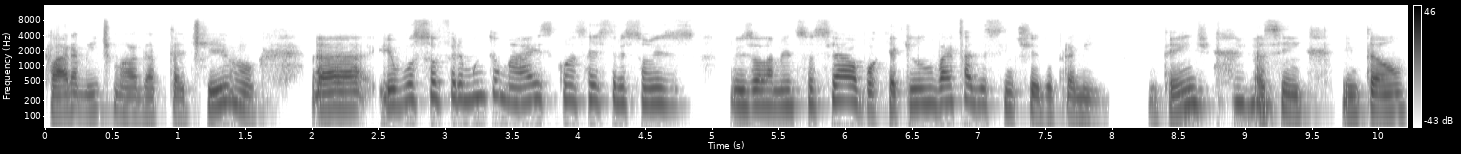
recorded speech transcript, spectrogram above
claramente mal adaptativo, uh, eu vou sofrer muito mais com as restrições no isolamento social, porque aquilo não vai fazer sentido para mim, entende? Uhum. Assim, então,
